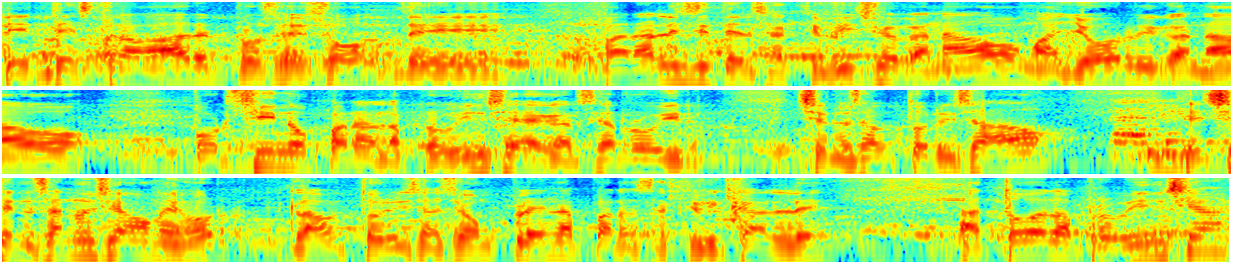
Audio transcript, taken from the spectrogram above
eh, destrabar el proceso de parálisis del sacrificio de ganado mayor y ganado porcino para la provincia de García Rovira. Se nos ha autorizado, eh, se nos ha anunciado mejor la autorización plena para sacrificarle a toda la provincia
